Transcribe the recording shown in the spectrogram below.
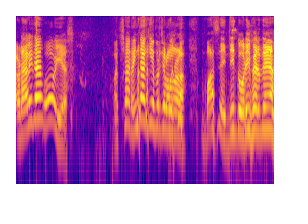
ਉਡਾ ਲਈਦਾ ਓ ਯੈਸ ਅੱਛਾ ਰਹਿੰਦਾ ਕੀ ਹੈ ਫਿਰ ਚਲਾਉਣ ਵਾਲਾ ਬਸ ਇਦਾਂ ਹੀ ਤੋਰੀ ਫਿਰਦੇ ਆ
